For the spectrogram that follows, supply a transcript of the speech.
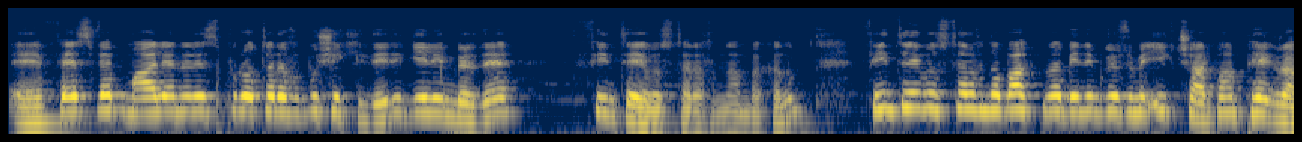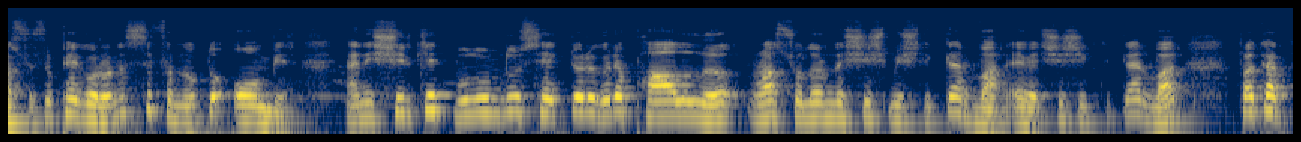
E, Fastweb Mali Analiz Pro tarafı bu şekildeydi. Gelin bir de FinTables tarafından bakalım. FinTables tarafında baktığımda benim gözüme ilk çarpan PEG rasyosu, PEG oranı 0.11. Yani şirket bulunduğu sektöre göre pahalılığı, rasyolarında şişmişlikler var. Evet şişiklikler var. Fakat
